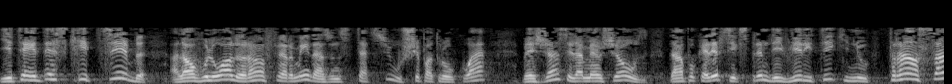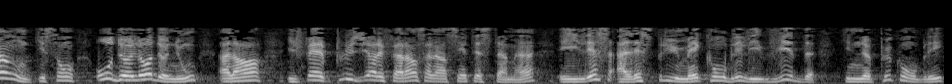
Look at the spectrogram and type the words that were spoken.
il est indescriptible. Alors vouloir le renfermer dans une statue ou je sais pas trop quoi, mais Jean, c'est la même chose. Dans l'Apocalypse, il exprime des vérités qui nous transcendent, qui sont au-delà de nous. Alors, il fait plusieurs références à l'Ancien Testament et il laisse à l'esprit humain combler les vides qu'il ne peut combler.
